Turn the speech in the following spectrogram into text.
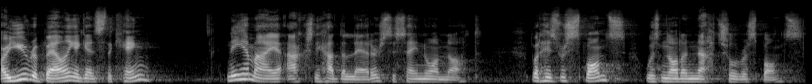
Are you rebelling against the king? Nehemiah actually had the letters to say, No, I'm not. But his response was not a natural response.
